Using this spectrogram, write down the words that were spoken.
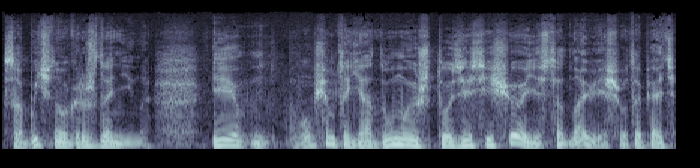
с обычного гражданина. И, в общем-то, я думаю, что здесь еще есть одна вещь. Вот опять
